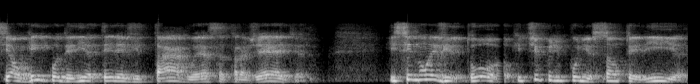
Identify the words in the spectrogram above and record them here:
se alguém poderia ter evitado essa tragédia e se não evitou, que tipo de punição teria.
